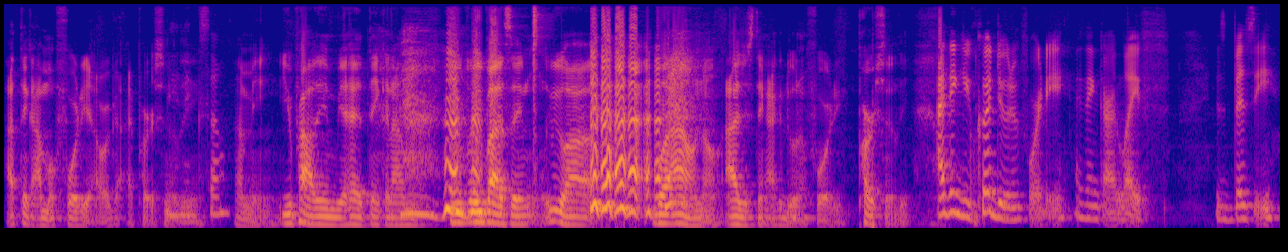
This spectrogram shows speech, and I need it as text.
I think I'm a 40 hour guy personally. You think so? I mean, you probably in your head thinking I'm, you, you about to say, you are, but I don't know. I just think I could do it in 40 personally. I think you could do it in 40. I think our life is busy.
